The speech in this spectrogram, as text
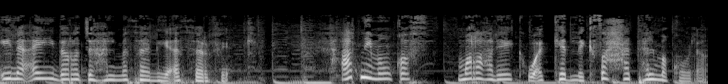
إلى أي درجة هالمثل يأثر فيك؟ عطني موقف مر عليك وأكد لك صحة هالمقولة.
